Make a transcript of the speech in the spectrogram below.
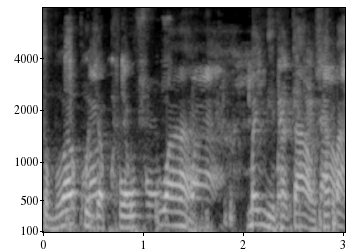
สมมติว่าคุณจะพูฟว่าไม่มีพระเจ้าใช่ป่ะ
